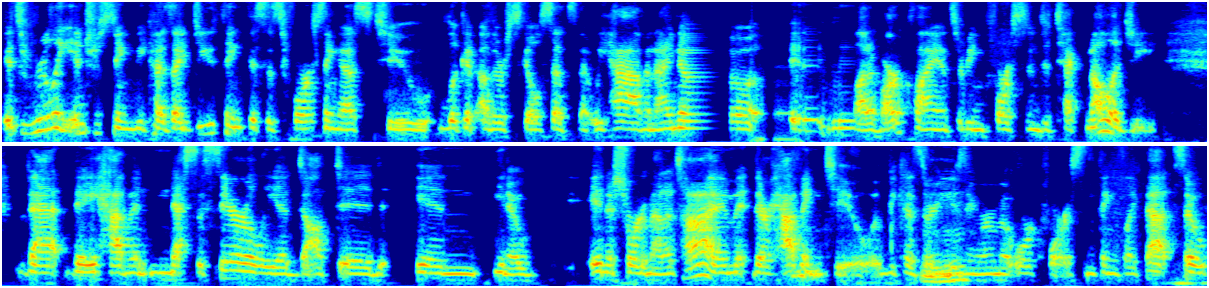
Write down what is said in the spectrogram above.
it's really interesting because i do think this is forcing us to look at other skill sets that we have. And i know a lot of our clients are being forced into technology that they haven't necessarily adopted in you know in a short amount of time they're having to because they're mm-hmm. using remote workforce and things like that. So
